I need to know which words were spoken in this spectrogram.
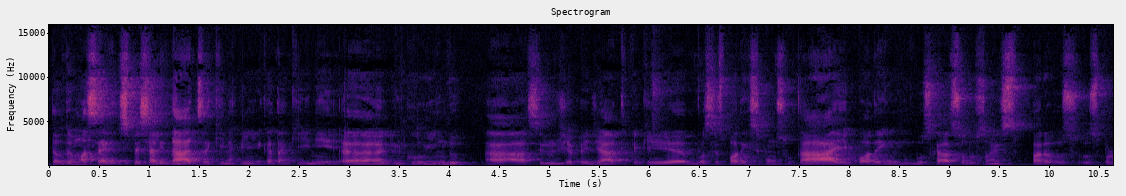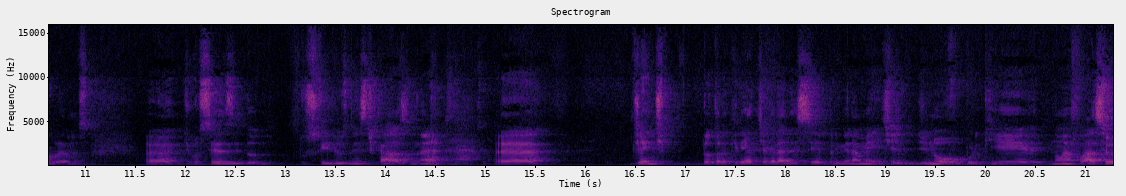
Então tem uma série de especialidades aqui na clínica Taquini, uh, incluindo a cirurgia pediátrica, que vocês podem se consultar e podem buscar soluções para os, os problemas uh, de vocês e do, dos filhos neste caso, né? Exato. Uh, gente, Doutora, queria te agradecer primeiramente de novo, porque não é fácil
